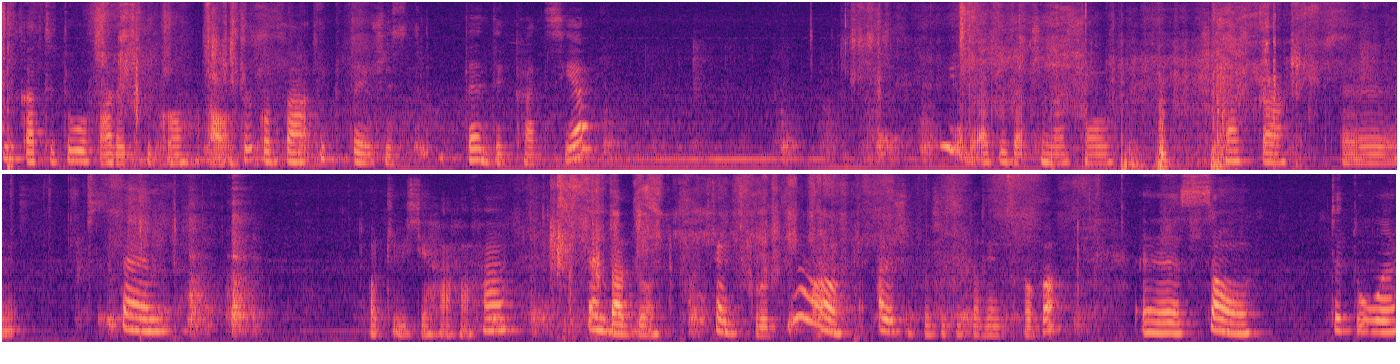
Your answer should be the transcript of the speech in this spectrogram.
kilka tytułów, ale tylko, o, tylko dwa. I tutaj już jest dedykacja. Od razu zaczyna się e, wstęp. Oczywiście, ha, ha, ha. Wstęp bardzo, ciąg krótki, no, ale szybko się czyta, więc spoko. E, są tytuły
